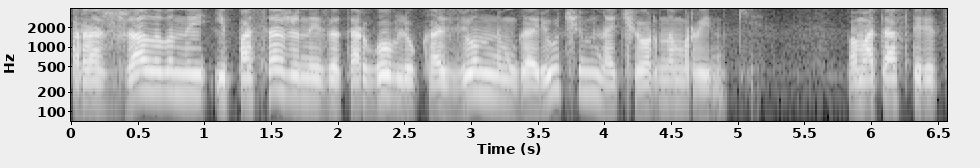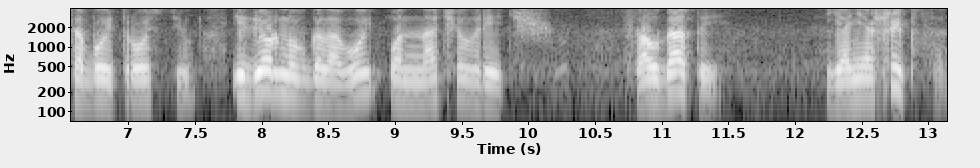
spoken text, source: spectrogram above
разжалованный и посаженный за торговлю казенным горючим на черном рынке. Помотав перед собой тростью и дернув головой, он начал речь. «Солдаты, я не ошибся.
